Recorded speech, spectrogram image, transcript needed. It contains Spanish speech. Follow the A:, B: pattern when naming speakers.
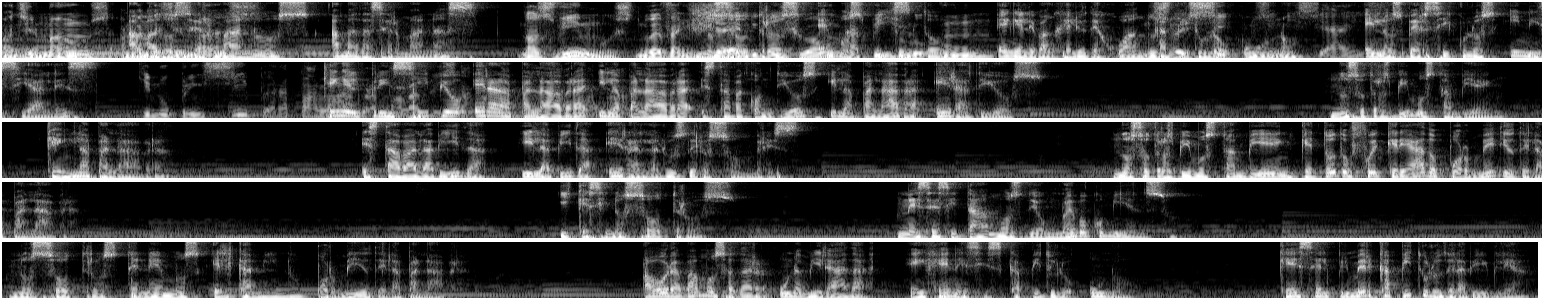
A: Amados irmãos, amadas
B: Amados
A: irmãs,
B: hermanos, amadas hermanas,
A: nós vimos no Evangelho de
B: nosotros
A: João,
B: hemos
A: capítulo
B: visto
A: 1,
B: en el Evangelio de Juan capítulo
A: versículos
B: 1,
A: iniciales.
B: en los versículos iniciales,
A: que no princípio era a palavra,
B: que en el principio era la palabra y la palabra estaba con Dios y la palabra era Dios. Nosotros vimos también que en la palabra estaba la vida y la vida era la luz de los hombres. Nosotros vimos también que todo fue creado por medio de la palabra. Y que si nosotros necesitamos de un nuevo comienzo, nosotros tenemos el camino por medio de la palabra. Ahora vamos a dar una mirada en Génesis capítulo 1, que es el primer capítulo de la Biblia.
